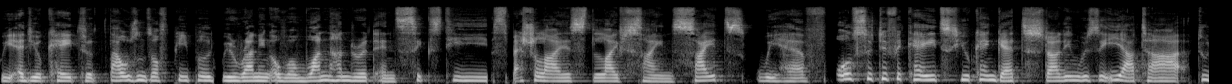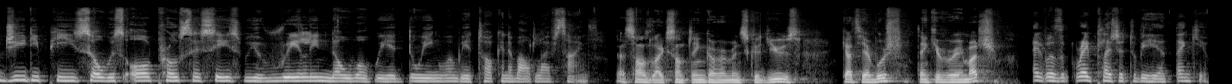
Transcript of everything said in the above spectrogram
We educate thousands of people. We're running over 160 specialized life science sites. We have all certificates you can get, starting with the IATA to GDP. So with all processes, we really know what we are doing when we are talking about life science. That sounds like something governments could use. Katja Busch, thank you very much. It was a great pleasure to be here. Thank you.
